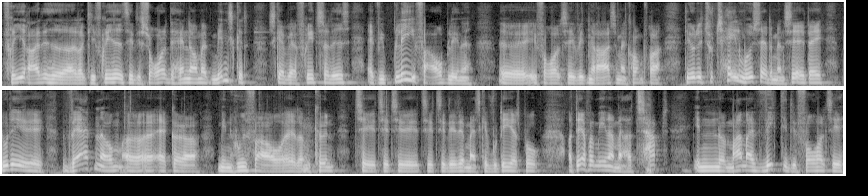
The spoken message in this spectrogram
frie rettigheder eller give frihed til de sorte, det handler om, at mennesket skal være frit, således at vi bliver farveblinde øh, i forhold til, hvilken race man kom fra. Det er jo det totalt modsatte, man ser i dag. Nu er det øh, verden om at, at gøre min hudfarve øh, eller min køn til, til, til, til, til det, der man skal vurderes på. Og derfor mener jeg, at man har tabt en noget meget, meget vigtigt i forhold til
